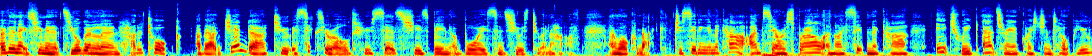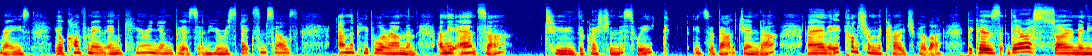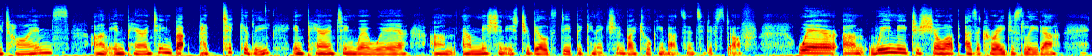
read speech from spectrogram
Over the next few minutes, you're going to learn how to talk about gender to a six year old who says she's been a boy since she was two and a half. And welcome back to Sitting in a Car. I'm Sarah Sproul, and I sit in a car each week answering a question to help you raise your confident and caring young person who respects themselves and the people around them. And the answer to the question this week is about gender, and it comes from the courage pillar because there are so many times um, in parenting, but particularly in parenting where we're, um, our mission is to build deeper connection by talking about sensitive stuff, where um, we need to show up as a courageous leader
